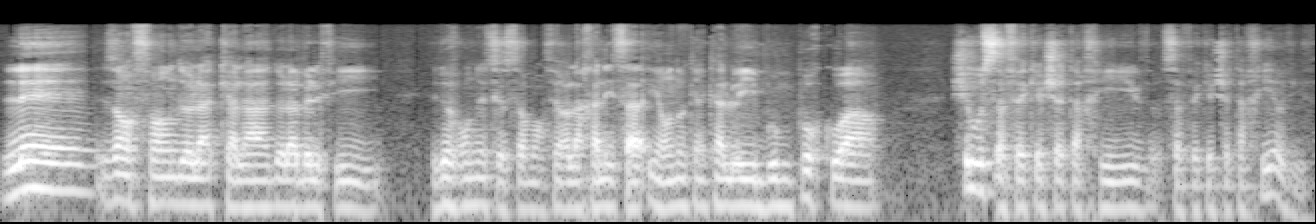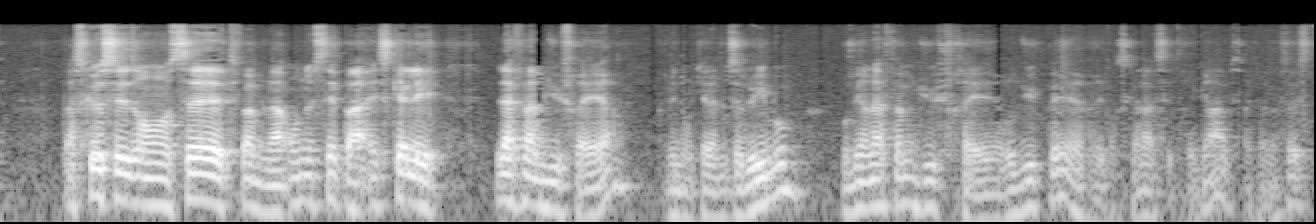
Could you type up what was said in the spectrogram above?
les enfants de la Kala, de la belle-fille, ils devront nécessairement faire la Khalissa et en aucun cas le Hiboum. Pourquoi? Chez ça fait Keshet arrive, ça fait Keshet arrive. Parce que c'est dans cette femme-là, on ne sait pas, est-ce qu'elle est la femme du frère, mais donc elle a de Hiboum, ou bien la femme du frère, du père, et dans ce cas-là, c'est très grave, c'est un cas d'inceste.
